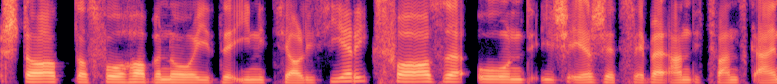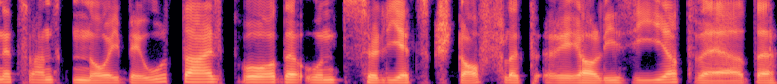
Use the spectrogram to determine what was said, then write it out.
steht das Vorhaben noch in der Initialisierungsphase und ist erst jetzt eben Ende 2021 neu beurteilt worden und soll jetzt gestaffelt realisiert werden.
